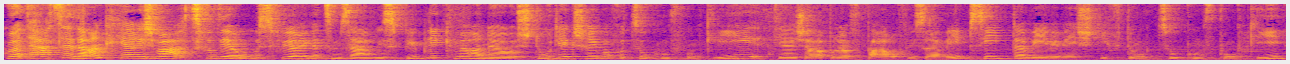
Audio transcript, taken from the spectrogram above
Gut, herzlichen Dank, Gary Schwarz, für die Ausführungen zum Service Public. Wir haben ja eine Studie geschrieben von Zukunft.li, die ist abrufbar auf unserer Webseite www.stiftungzukunft.li.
